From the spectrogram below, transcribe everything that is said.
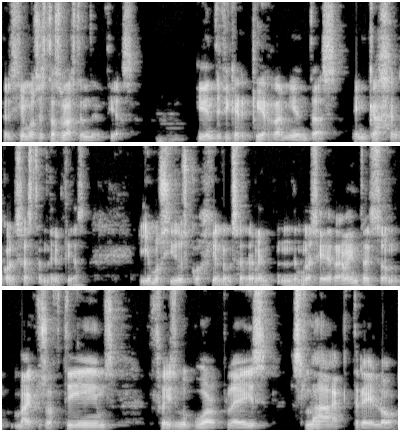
decimos, estas son las tendencias. Identificar qué herramientas encajan con esas tendencias. Y hemos ido escogiendo una serie de herramientas, son Microsoft Teams, Facebook Workplace, Slack, Trello,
